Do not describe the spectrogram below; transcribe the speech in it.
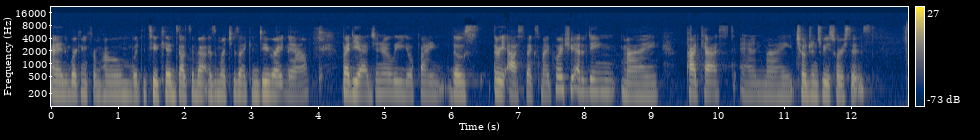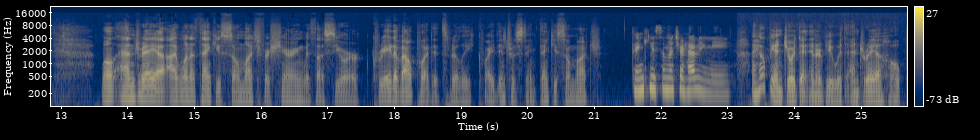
and working from home with the two kids. That's about as much as I can do right now. But yeah, generally, you'll find those three aspects my poetry editing, my podcast, and my children's resources. Well, Andrea, I want to thank you so much for sharing with us your creative output. It's really quite interesting. Thank you so much. Thank you so much for having me. I hope you enjoyed that interview with Andrea Hope,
